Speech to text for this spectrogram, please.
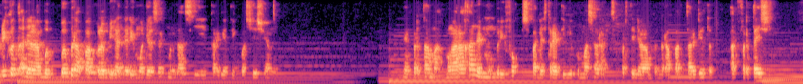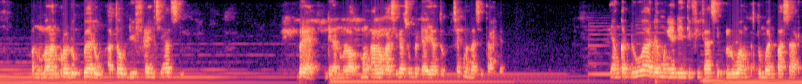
Berikut adalah beberapa kelebihan dari model segmentasi targeting position. Yang pertama, mengarahkan dan memberi fokus pada strategi pemasaran seperti dalam penerapan targeted advertising, pengembangan produk baru atau diferensiasi, brand dengan mengalokasikan sumber daya untuk segmentasi target. Yang kedua ada mengidentifikasi peluang pertumbuhan pasar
